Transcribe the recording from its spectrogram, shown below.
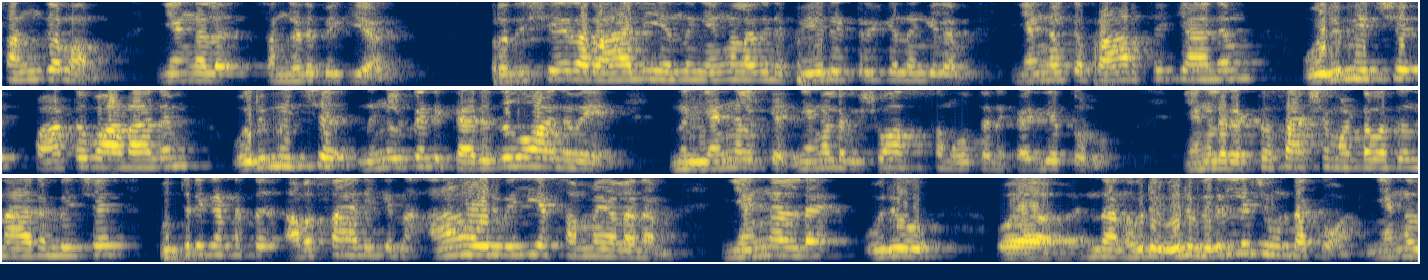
സംഗമം ഞങ്ങൾ സംഘടിപ്പിക്കുകയാണ്. പ്രതിഷേധ റാലി എന്ന് ഞങ്ങൾ അതിന് പേരിട്ടിരിക്കുന്നെങ്കിലും ഞങ്ങൾക്ക് പ്രാർത്ഥിക്കാനും ഒരുമിച്ച് പാട്ടുപാടാനും ഒരുമിച്ച് നിങ്ങൾക്ക് വേണ്ടി കരുതുവാനുമേ ഞങ്ങൾക്ക് ഞങ്ങളുടെ വിശ്വാസ സമൂഹത്തിന് കഴിയത്തുള്ളൂ. ഞങ്ങൾ രക്തസാക്ഷി മണ്ഡപത്തിൽ നിന്ന് ആരംഭിച്ച് പുത്തിരിക്കണ്ടത്ത് അവസാനിക്കുന്ന ആ ഒരു വലിയ സമ്മേളനം ഞങ്ങളുടെ ഒരു എന്താണ് ഒരു ഒരു വിരൽ ചൂണ്ടക്കുവാണ്. ഞങ്ങൾ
